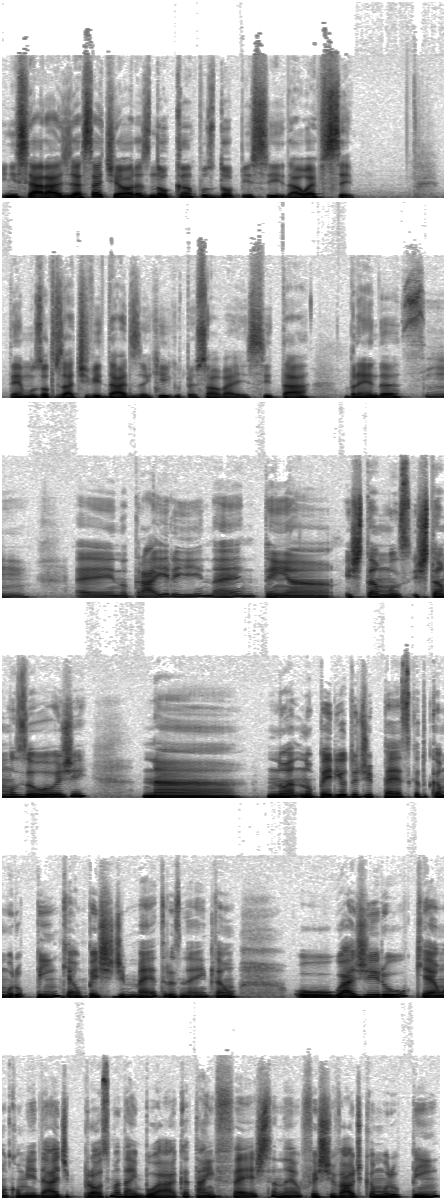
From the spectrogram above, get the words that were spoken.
iniciará às 17 horas no campus do PC, da UFC. Temos outras atividades aqui que o pessoal vai citar. Brenda? Sim. É, no Trairi, né? Tem a, estamos, estamos hoje na, no, no período de pesca do camurupim, que é um peixe de metros, né? Então, o Guajiru, que é uma comunidade próxima da Emboaca, está em festa, né? O Festival de Camurupim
